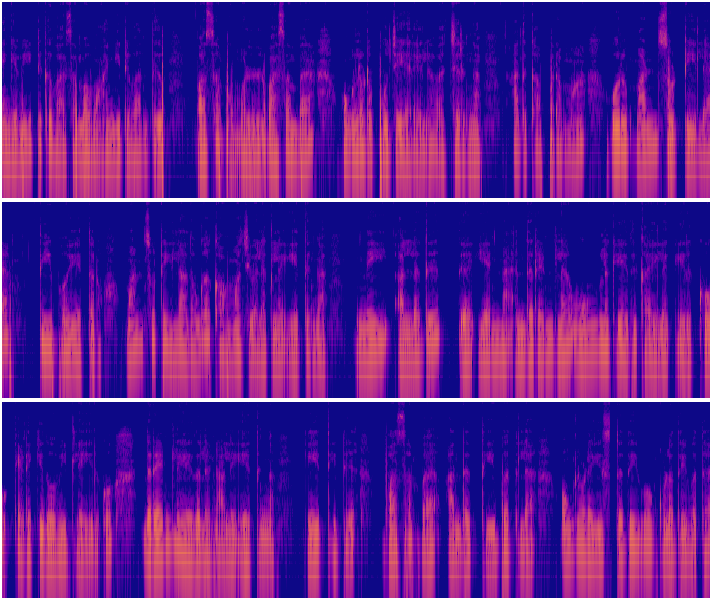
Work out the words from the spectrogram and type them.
நீங்கள் வீட்டுக்கு வசம்பை வாங்கிட்டு வந்து வசம்பு முள் வசம்பை உங்களோட பூஜை அறையில் வச்சுருங்க. அதுக்கப்புறமா ஒரு மண் சுட்டியில் தீபம் ஏற்றணும் மண் சுட்டி இல்லாதவங்க காமாட்சி விளக்கில் ஏற்றுங்க நெய் அல்லது எண்ணெய் இந்த ரெண்டில் உங்களுக்கு எது கையில் இருக்கோ கிடைக்குதோ வீட்டில் இருக்கோ இந்த ரெண்டில் எதுலனாலும் ஏற்றுங்க ஏற்றிட்டு வசம்பை அந்த தீபத்தில் உங்களோட இஷ்ட தெய்வம் குலதெய்வத்தை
